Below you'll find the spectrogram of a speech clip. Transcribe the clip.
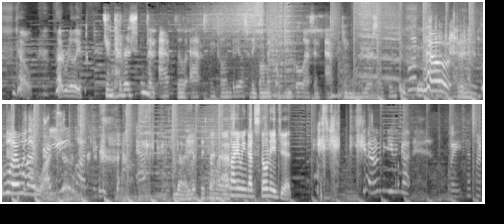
No, not really. You've never seen an app, the app controlling videos, so they go on like a Omegle as an African warrior or something? No. Why would I What are watch you those? watching? African- Yeah, it was just on my I haven't even got Stone Age yet. I don't think you even got. Wait, that's not.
